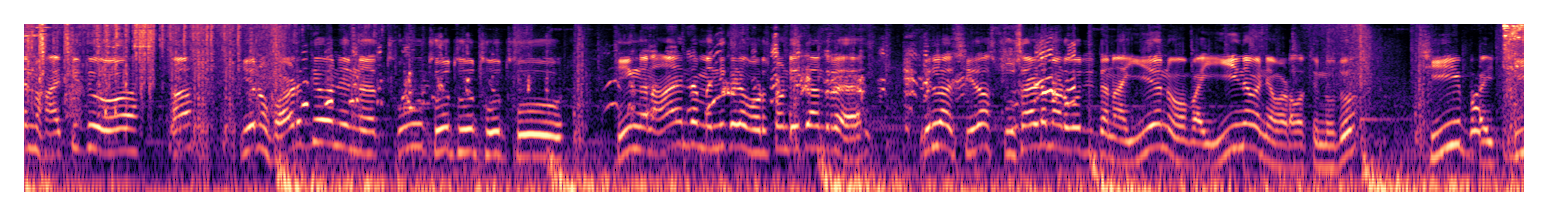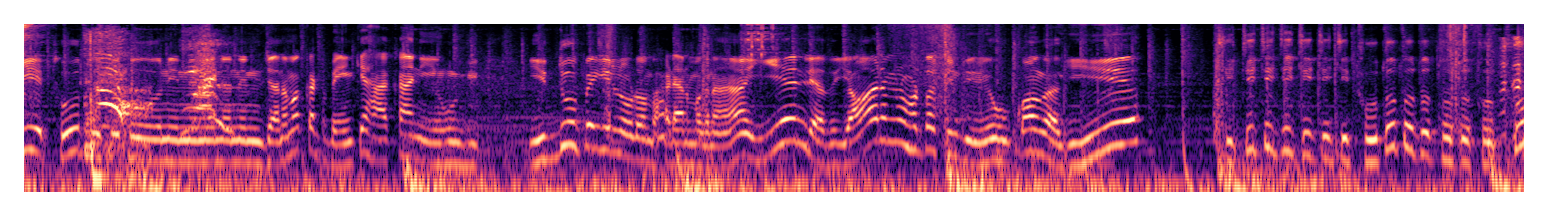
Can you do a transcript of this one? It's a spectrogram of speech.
ಏನು ಹಾಕಿದ್ದು ಹಾ ಏನು ಹೊಡೆದೇವ ನಿನ್ನ? ಥೂ ಥೂ ಥೂ ಥೂ ಥೂ. ಹಿಂಗ ನಾ ಏನಾರ ಮಂದಿ ಕಡೆ ಹೊಡ್ಕೊಂಡಿದ್ದೆ ಅಂದ್ರೆ, ಇಲ್ಲ, ಸೀದಾ ಸುಸೈಡ್ ಮಾಡ್ಕೋತಿದ್ದೆ ನಾ. ಏನು? ಬೈ ಈ ನವನ್ನೇ ತಿನ್ನೋದು. ಛೀ, ಬೈ, ಛೀ, ಥೂ ತೂ ನಿನ್ನ ನಿನ್ನ ಜನ್ಮ ಬೆಂಕಿ ಹಾಕ ನೀ, ಹೋಗಿ. ಇದ್ದು ಉಪಯೋಗಿಲ್ಲ ನೋಡೋ ಬಾಡ್ಯಾನ ಮಗನ. ಏನ್ಲಿ ಅದು? ಯಾರು ನಮ್ಮನ್ನ ಹೊಡ್ತಾ ತಿಂತೀವಿ ಉಕ್ಕೊಂಗಾಗಿ. ಚಿಚಿ ಚಿಚಿ ಚಿಚಿ ಚಿ ತೂತು ತೂತು ತೂತು ತೂತು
